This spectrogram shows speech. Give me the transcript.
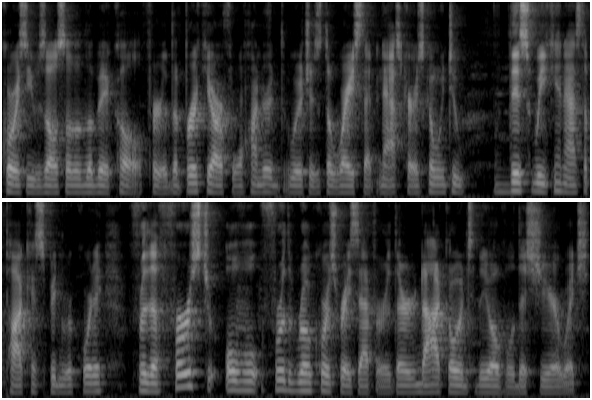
course, he was also the big call for the Brickyard 400, which is the race that NASCAR is going to this weekend as the podcast has been recorded for the first oval for the road course race ever. They're not going to the oval this year, which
